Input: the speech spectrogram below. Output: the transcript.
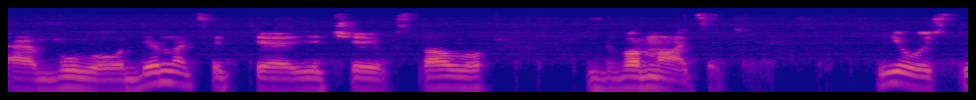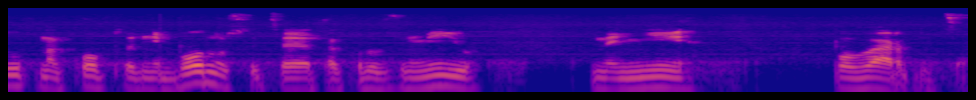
Е, Було 11 е, ячеїв, стало 12. І ось тут накоплені бонуси, це я так розумію, мені повернуться.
